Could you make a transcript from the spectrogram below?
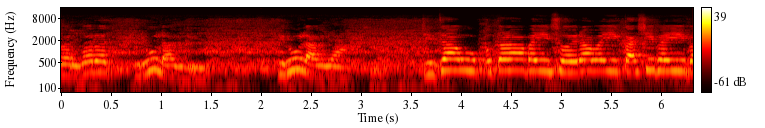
गरगरत फिरू लागली. फिरू लागल्या. जिजाऊ पुतळाबाई सोयराबाई काशीबाई ब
